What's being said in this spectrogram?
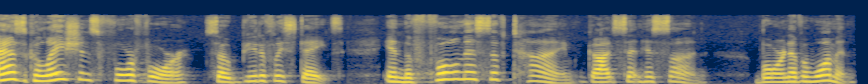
As Galatians 4 4 so beautifully states, in the fullness of time, God sent his Son, born of a woman,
